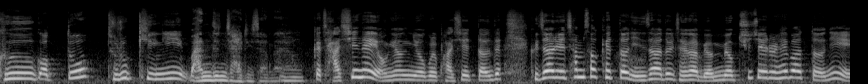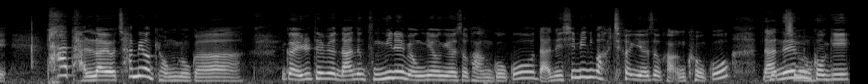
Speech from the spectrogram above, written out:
그것도 드루킹이 만든 자리잖아요. 음, 그러니까 자신의 영향력을 과시했다는데 그 자리에 참석했던 인사들 제가 몇명 취재를 해봤더니 다 달라요. 참여 경로가. 그러니까 이를테면 나는 국민의 명령이어서 간 거고, 나는 시민광장이어서 간 거고, 나는 그렇죠. 거기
